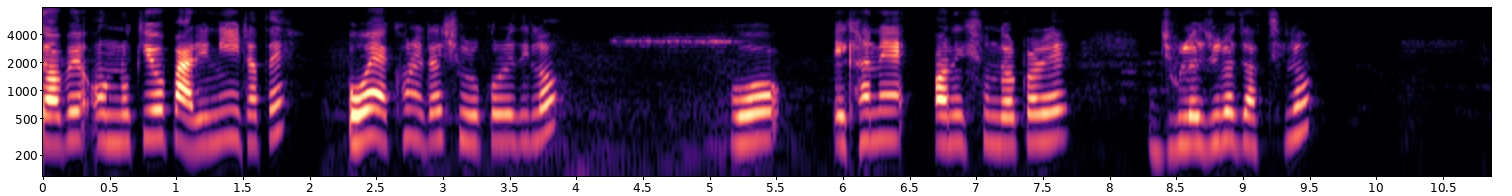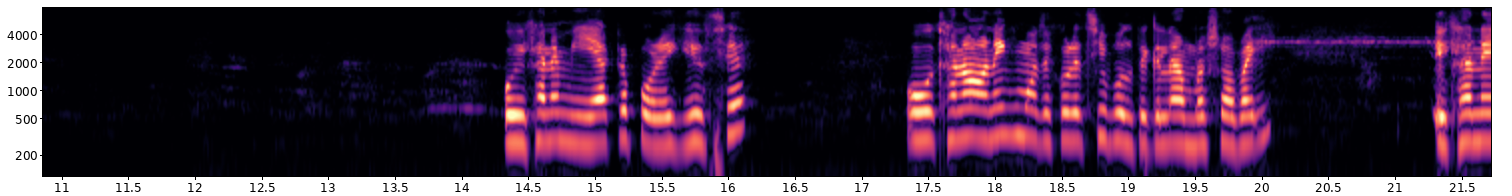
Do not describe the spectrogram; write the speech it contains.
তবে অন্য কেউ পারিনি এটাতে। ও এখন এটা শুরু করে দিল। ও এখানে অনেক সুন্দর করে ঝুলে ঝুলে যাচ্ছিল। ওইখানে মেয়ে একটা পড়ে গিয়েছে। ও এখানে অনেক মজা করেছি বলতে গেলে আমরা সবাই। এখানে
